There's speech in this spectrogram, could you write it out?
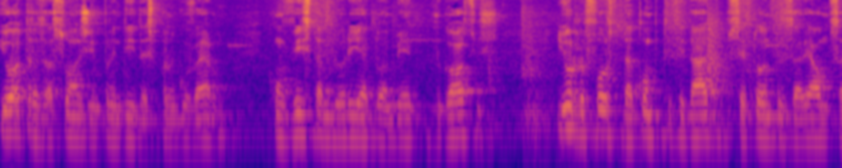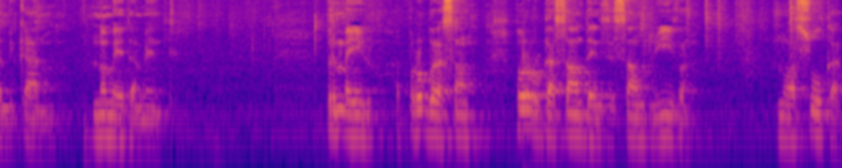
e outras ações empreendidas pelo governo com vista à melhoria do ambiente de negócios e o reforço da competitividade do setor empresarial moçambicano nomeadamente, primeiro, a prorrogação, prorrogação da isenção do IVA no açúcar,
